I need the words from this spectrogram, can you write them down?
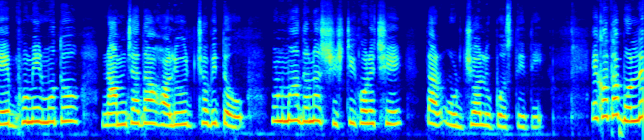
দেবভূমির মতো নামজাদা হলিউড ছবিতেও উন্মাদনা সৃষ্টি করেছে তার উজ্জ্বল উপস্থিতি। একথা বললে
